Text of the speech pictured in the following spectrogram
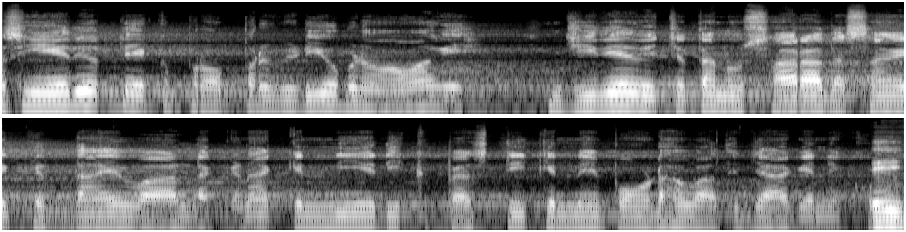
ਅਸੀਂ ਇਹਦੇ ਉੱਤੇ ਇੱਕ ਪ੍ਰੋਪਰ ਵੀਡੀਓ ਬਣਾਵਾਂਗੇ ਜਿਹਦੇ ਵਿੱਚ ਤੁਹਾਨੂੰ ਸਾਰਾ ਦੱਸਾਂਗੇ ਕਿੱਦਾਂ ਇਹ ਵਾਲ ਲੱਗਣਾ, ਕਿੰਨੀ ਇਹਦੀ ਕਪੈਸਿਟੀ ਕਿੰਨੇ ਪੌਂਡ ਹਵਾ ਤੇ ਜਾ ਕੇ ਨਿਕਲ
